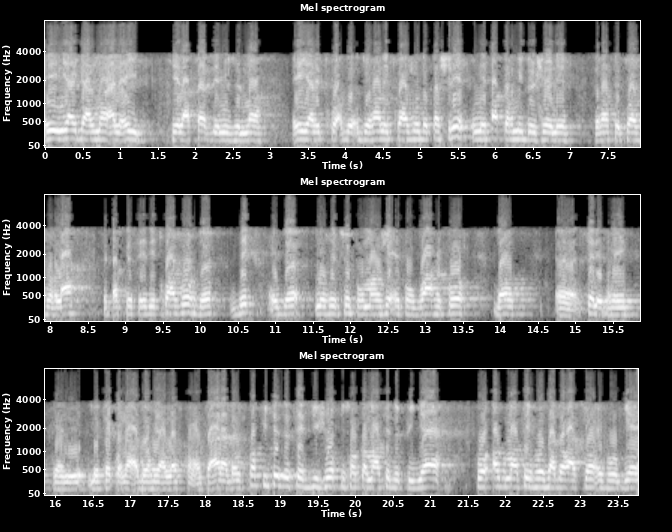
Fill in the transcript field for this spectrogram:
Et il y a également Al-Eid, qui est la fête des musulmans. Et il y a les trois, durant les trois jours de Tashriq, il n'est pas permis de jeûner durant ces trois jours-là. C'est parce que c'est des trois jours de zikr et de nourriture pour manger et pour boire et pour donc euh, célébrer le fait qu'on a adoré Allah. Donc profitez de ces dix jours qui sont commencés depuis hier pour augmenter vos adorations et vos biens.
